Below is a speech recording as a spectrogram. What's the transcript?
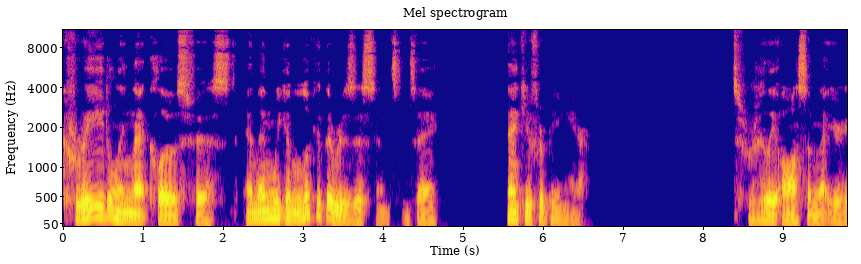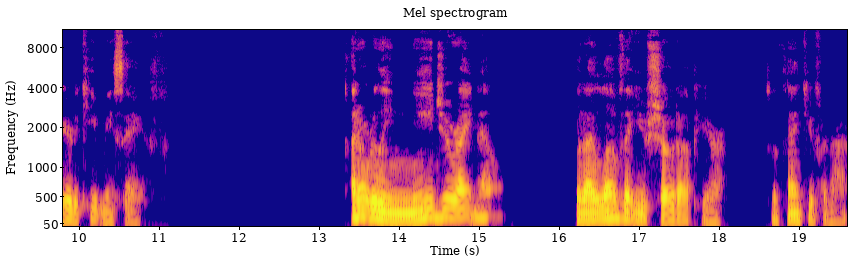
cradling that closed fist, and then we can look at the resistance and say, Thank you for being here. It's really awesome that you're here to keep me safe. I don't really need you right now, but I love that you showed up here. So thank you for that.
